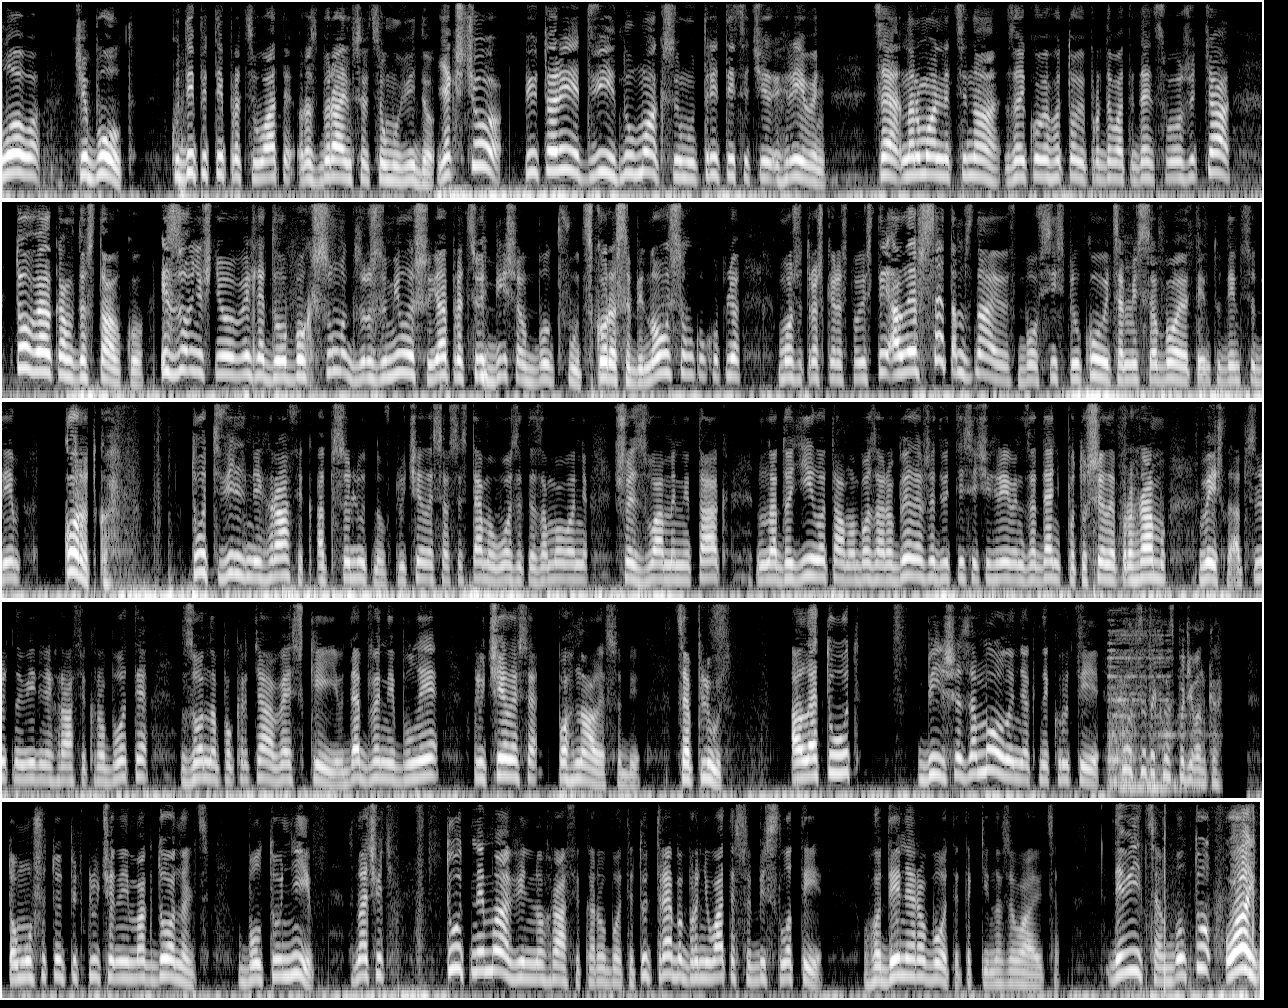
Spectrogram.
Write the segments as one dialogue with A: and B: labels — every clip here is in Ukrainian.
A: Слово чи болт? Куди піти працювати, розбираємося в цьому відео. Якщо півтори, дві, ну максимум три тисячі гривень це нормальна ціна, за яку ви готові продавати день свого життя, то велкам в доставку. Із зовнішнього вигляду обох сумок зрозуміло, що я працюю більше в Food. Скоро собі нову сумку куплю, можу трошки розповісти, але все там знаю, бо всі спілкуються між собою, тим тудим сюдим. Коротко. Тут вільний графік, абсолютно включилися в систему, возите замовлення, щось з вами не так, надоїло там або заробили вже 2000 гривень за день, потушили програму, вийшли. Абсолютно вільний графік роботи, зона покриття весь Київ. Де б ви не були, включилися, погнали собі. Це плюс. Але тут більше замовлень, як не крути.
B: Оце так несподіванка.
A: Тому що тут підключений Макдональдс, болтунів. Значить, тут нема вільного графіка роботи. Тут треба бронювати собі слоти. Години роботи такі називаються. Дивіться, в болту. Ой!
